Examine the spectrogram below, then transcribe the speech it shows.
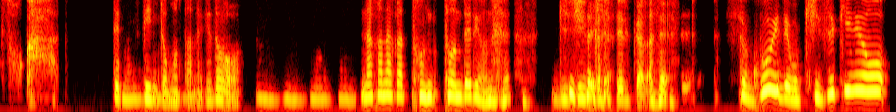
そうか、ってピンと思ったんだけど、なかなか飛ん飛んでるよね。擬人化してるからね。すごい、でも気づきの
